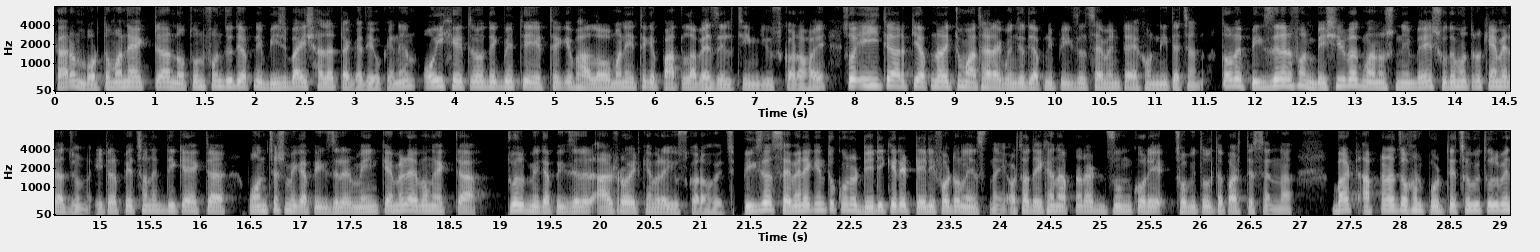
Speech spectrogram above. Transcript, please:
কারণ বর্তমানে একটা নতুন ফোন যদি আপনি বিশ বাইশ হাজার টাকা দিয়েও কেনেন, ওই ক্ষেত্রেও দেখবেন যে এর থেকে ভালো মানে এর থেকে পাতলা ব্যাজেল চিম ইউজ করা হয়। সো এইটা আর কি আপনারা একটু মাথায় রাখবেন যদি আপনি পিক্সেল সেভেনটা এখন নিতে চান। তবে পিক্সেলের ফোন বেশিরভাগ মানুষ নেবে শুধুমাত্র ক্যামেরার জন্য। এটার পেছনের দিকে একটা পঞ্চাশ মেগাপিক্সেলের মেইন ক্যামেরা এবং একটা টুয়েলভ মেগাপিক্সেলের আল্ট্রা ওয়াইড ক্যামেরা ইউজ করা হয়েছে। পিক্সেল সেভেনে কিন্তু কোনো ডেডিকেটেড টেলিফটো লেন্স নাই। অর্থাৎ এখানে আপনারা জুম করে ছবি তুলতে পারতেছেন না। বাট আপনারা যখন পোর্ট্রেট ছবি তুলবেন,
